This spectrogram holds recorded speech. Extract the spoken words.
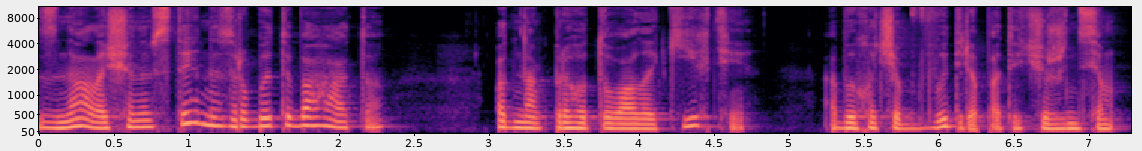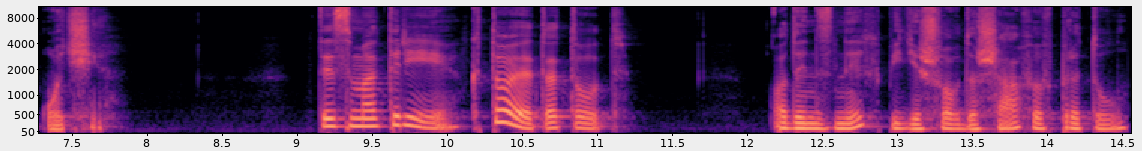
Знала, що не встигне зробити багато, однак приготувала кіхті, аби хоча б видряпати чужинцям очі. Ти смотри, хто это тут? Один з них підійшов до шафи впритул.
